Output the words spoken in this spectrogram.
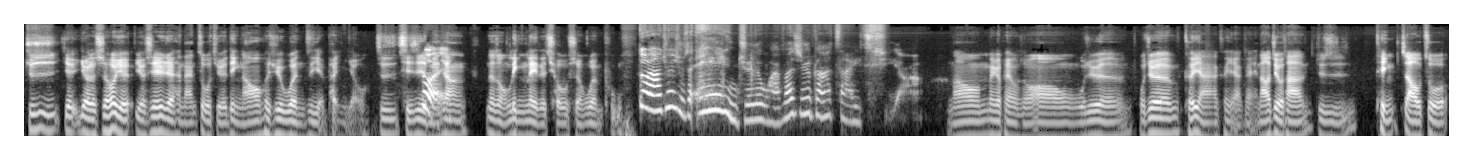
就是有有的时候有有些人很难做决定，然后会去问自己的朋友，就是其实也蛮像那种另类的求神问卜。对啊，就会觉得，哎、欸，你觉得我还不要继续跟他在一起啊？然后那个朋友说，哦，我觉得我觉得可以啊，可以啊，可以。然后结果他就是听照做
